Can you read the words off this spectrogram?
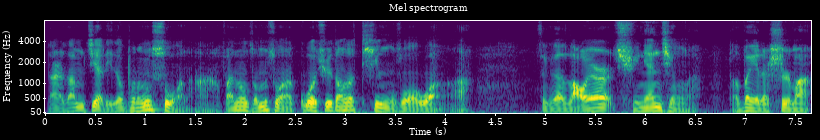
但是咱们这里就不能说了啊。反正怎么说呢？过去倒是听说过啊，这个老人娶年轻了，他为的是嘛？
